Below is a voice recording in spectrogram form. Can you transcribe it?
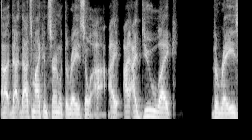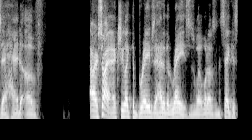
Uh, that that's my concern with the Rays. So I I I do like the Rays ahead of or sorry, I actually like the Braves ahead of the Rays, is what, what I was going to say. Because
